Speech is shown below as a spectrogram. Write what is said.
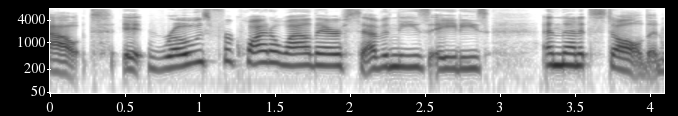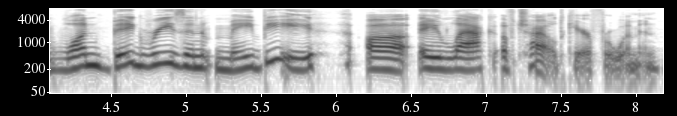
out. It rose for quite a while there, 70s, 80s, and then it stalled. And one big reason may be uh, a lack of childcare for women.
